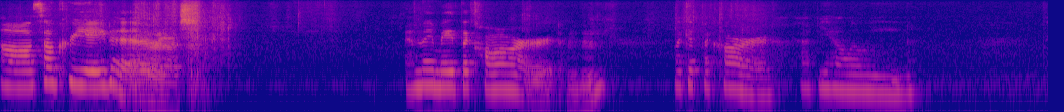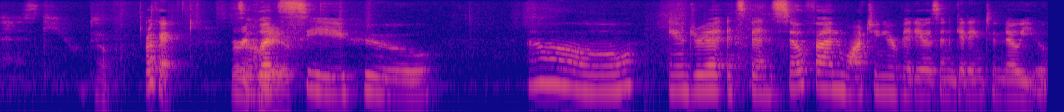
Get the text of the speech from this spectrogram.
Oh, so creative. very nice. And they made the card. Mm -hmm. Look at the card. Happy Halloween. That is cute. Yeah. Okay. Very so creative. let's see who. Oh, Andrea, it's been so fun watching your videos and getting to know you.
